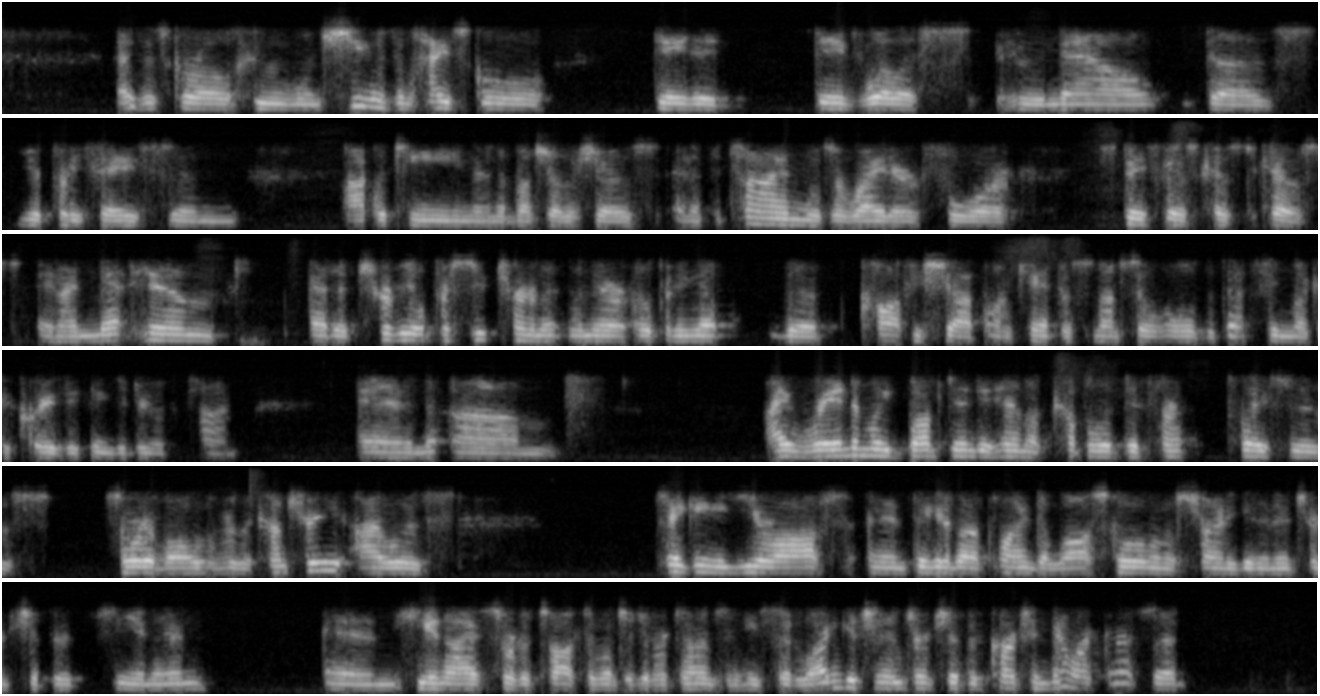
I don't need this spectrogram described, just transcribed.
as this girl who, when she was in high school, dated Dave Willis, who now does Your Pretty Face and Aqua Teen and a bunch of other shows, and at the time was a writer for Space Ghost Coast to Coast. And I met him at a Trivial Pursuit tournament when they were opening up the coffee shop on campus, and I'm so old that that seemed like a crazy thing to do at the time. And um, I randomly bumped into him a couple of different places, sort of all over the country. I was taking a year off and thinking about applying to law school and was trying to get an internship at CNN. And he and I sort of talked a bunch of different times, and he said, "Well, I can get you an internship at Cartoon Network." And I said,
